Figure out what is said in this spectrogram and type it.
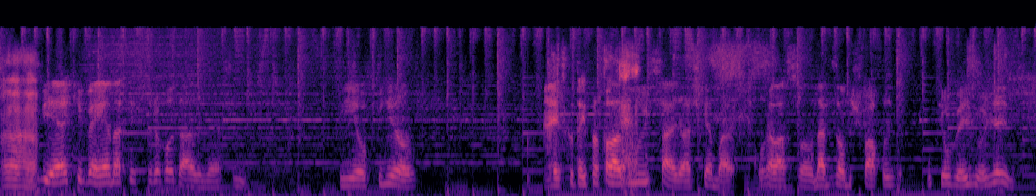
uhum. se vier, que venha na terceira rodada, né, assim, minha opinião. É isso que eu tenho pra falar do Luiz Sainz. Eu acho que é mais com relação, na visão dos Falcons, o que eu vejo hoje é isso.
